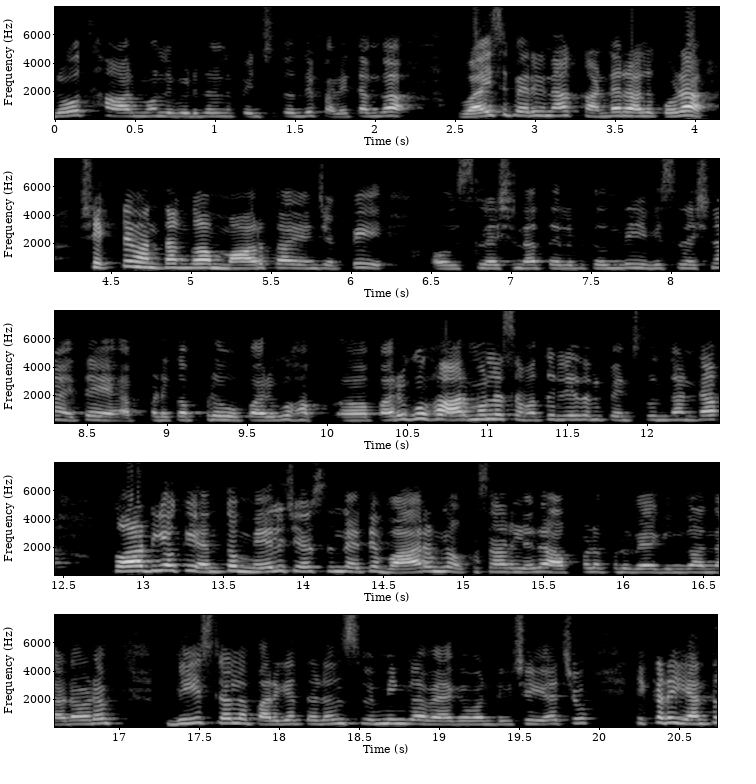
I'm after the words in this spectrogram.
గ్రోత్ హార్మోన్ల విడుదలను పెంచుతుంది. ఫలితంగా వయసు పెరిగిన కండరాలు కూడా శక్తివంతంగా మారుతాయని చెప్పి విశ్లేషణ తెలుపుతుంది. ఈ విశ్లేషణ అయితే అప్పటికప్పుడు పరుగు పరుగు హార్మోన్ల సమతుల్యతను పెంచుతుందంట. కార్డియోకి ఎంతో మేలు చేస్తుంది. అయితే వారంలో ఒకసారి లేదా అప్పుడప్పుడు వేగంగా నడవడం బీచ్లలో పరిగెత్తడం స్విమ్మింగ్లో వేగం వంటివి చేయొచ్చు. ఇక్కడ ఎంత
